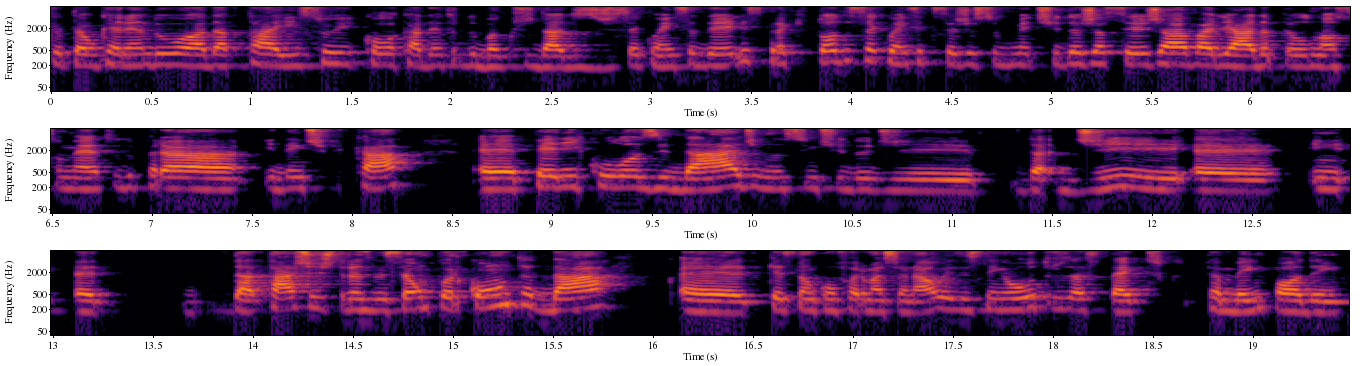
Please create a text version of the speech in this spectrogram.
estão querendo adaptar isso e colocar dentro do banco de dados de sequência deles, para que toda sequência que seja submetida já seja avaliada pelo nosso método para identificar é, periculosidade no sentido de, de é, é, da taxa de transmissão por conta da é, questão conformacional. Existem outros aspectos que também podem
